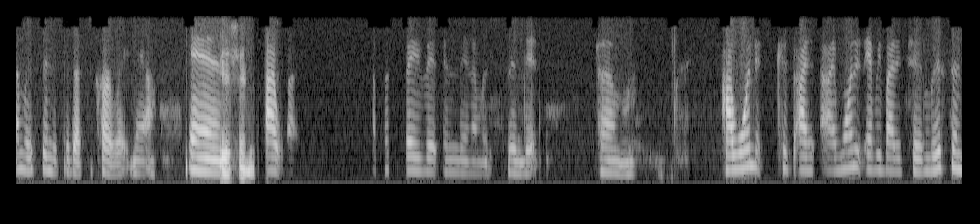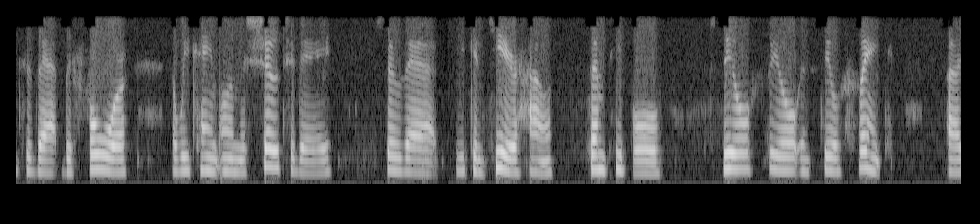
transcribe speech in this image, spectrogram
I'm going to send it to Dr. Carr right now, and Yes, and I I'm going to save it and then I'm going to send it. Um, I wanted because I I wanted everybody to listen to that before we came on the show today, so that you can hear how some people still feel and still think, uh,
